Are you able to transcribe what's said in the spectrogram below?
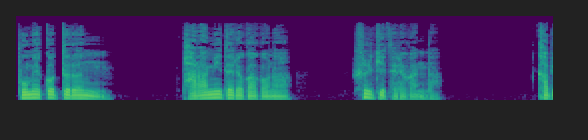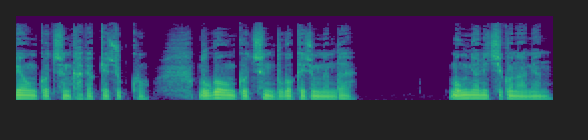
봄의 꽃들은 바람이 데려가거나 흙이 데려간다. 가벼운 꽃은 가볍게 죽고 무거운 꽃은 무겁게 죽는데 목련이 지고 나면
